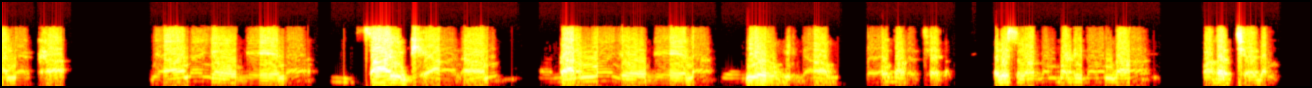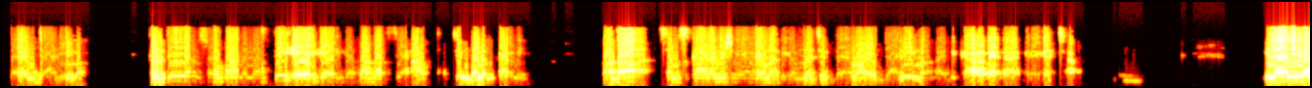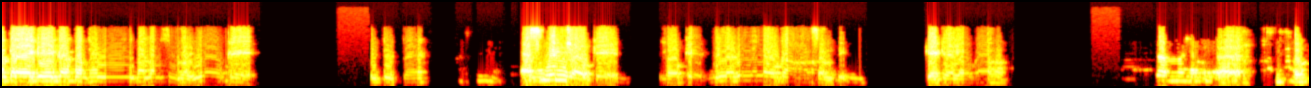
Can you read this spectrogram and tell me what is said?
अनख ज्ञानयोगेन साङ्ख्यानां कर्मयोगेन योगिनाम् एवं पदच्छेदम्। यदि श्लोकं पठितवन्तः पदच्छेदं वयं जानीमः। तृतीयं सोपानमस्ति, एकैकपदस्य अर्थचिन्तनं करणीयम्। पदसंस्कारविषये वयम् अधिकं न चिन्तयामः, वयं जानीमः इति कारणेन अग्रे गच्छामः। इदानीम् अत्र एकैकपदं, पदं स्वीकुर्मः लोके अस्मिन् लोके लोके भिन्नभिन्नलोकाः सन्ति के के लोकाः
